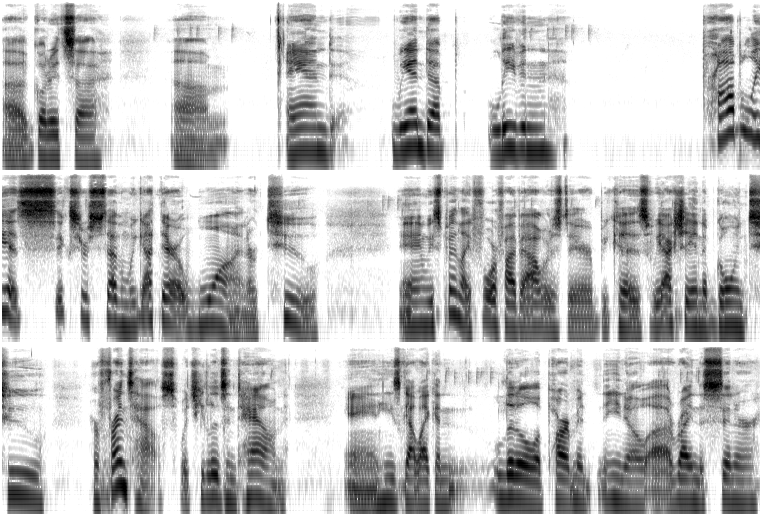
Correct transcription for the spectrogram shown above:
uh, Gorica, um, and we end up leaving probably at six or seven. We got there at one or two, and we spent like four or five hours there because we actually end up going to her friend's house, which he lives in town, and he's got like a little apartment, you know, uh, right in the center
